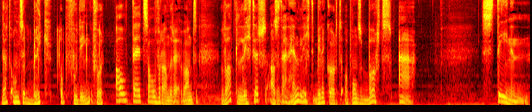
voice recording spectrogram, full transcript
dat onze blik op voeding voor altijd zal veranderen. Want wat ligt er, als het aan hen ligt, binnenkort op ons bord? A. Stenen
